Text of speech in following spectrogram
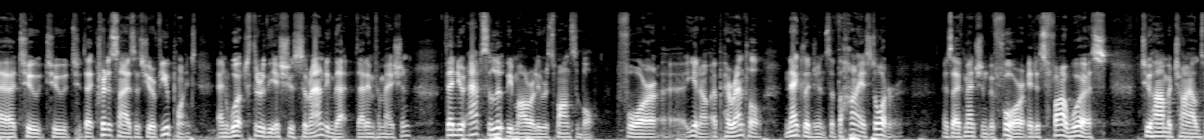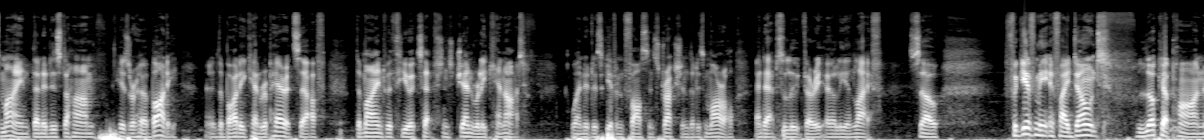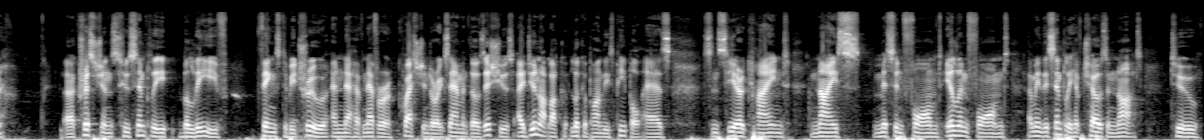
uh, to, to, to, that criticizes your viewpoint and worked through the issues surrounding that, that information, then you're absolutely morally responsible for uh, you know a parental negligence of the highest order. As I've mentioned before, it is far worse to harm a child's mind than it is to harm his or her body. The body can repair itself, the mind, with few exceptions, generally cannot when it is given false instruction that is moral and absolute very early in life. So, forgive me if I don't look upon uh, Christians who simply believe things to be true and have never questioned or examined those issues, I do not look, look upon these people as sincere, kind, nice, misinformed, ill informed. I mean, they simply have chosen not to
